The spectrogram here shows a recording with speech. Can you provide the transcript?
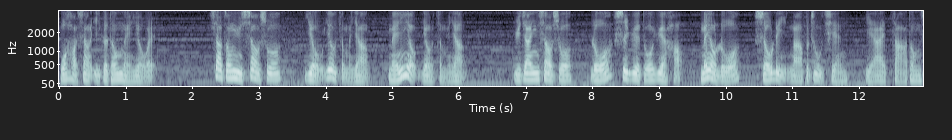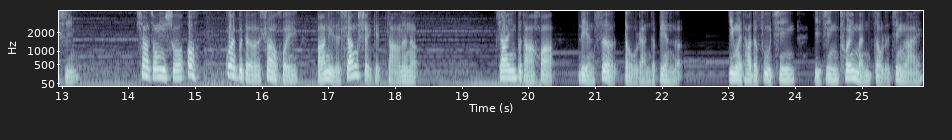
我好像一个都没有哎。夏宗玉笑说：“有又怎么样？没有又怎么样？”于佳音笑说：“螺是越多越好，没有螺手里拿不住钱，也爱砸东西。”夏宗玉说：“哦，怪不得上回把你的香水给砸了呢。”佳音不答话，脸色陡然的变了，因为他的父亲已经推门走了进来。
